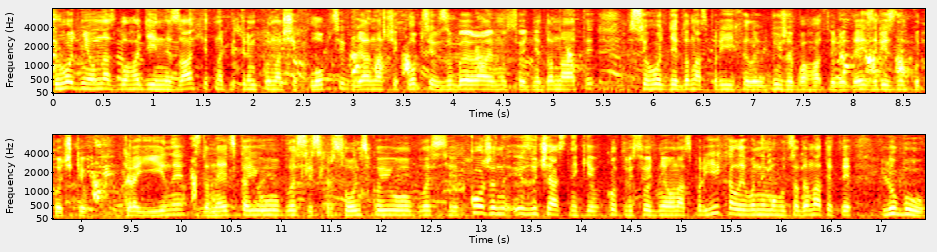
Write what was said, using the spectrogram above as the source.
Сьогодні у нас благодійний захід на підтримку наших хлопців. Для наших хлопців збираємо сьогодні донати. Сьогодні до нас приїхали дуже багато людей з різних куточків країни, з Донецької області, з Херсонської області. Кожен із учасників, котрі сьогодні у нас приїхали, вони можуть задонатити любу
